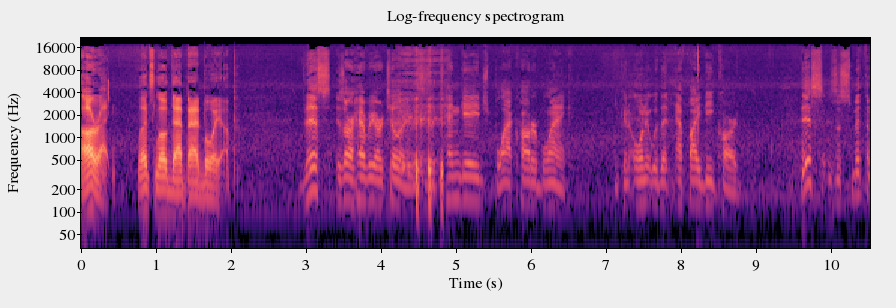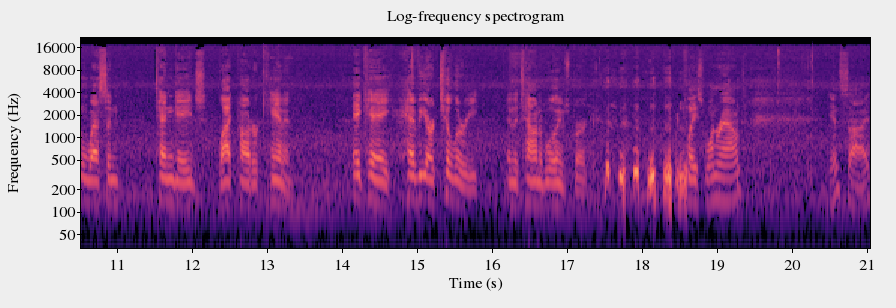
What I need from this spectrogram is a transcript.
All right, let's load that bad boy up. This is our heavy artillery. This is a 10 gauge black powder blank. You can own it with an FID card. This is a Smith & Wesson 10 gauge black powder cannon, aka heavy artillery in the town of Williamsburg. we place one round inside,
